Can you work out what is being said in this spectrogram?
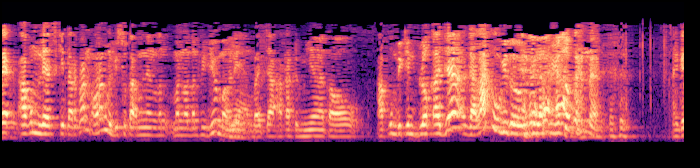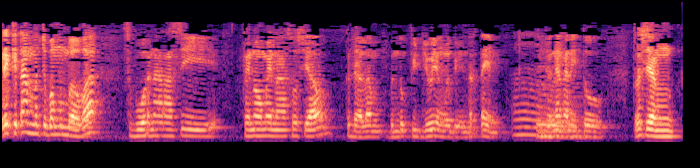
re- aku melihat sekitar kan orang lebih suka menonton, menonton video malah Iya. baca akademia atau aku bikin blog aja nggak laku gitu laku YouTube kan nah. akhirnya kita mencoba membawa sebuah narasi fenomena sosial ke dalam bentuk video yang lebih entertain Hmm. tujuannya kan itu terus yang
